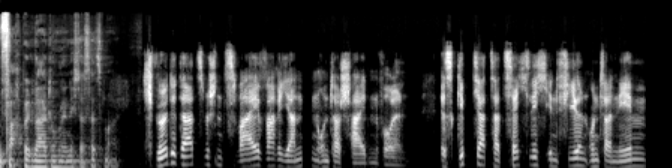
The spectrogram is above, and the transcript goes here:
Fachbegleitung, nenne ich das jetzt mal. Ich würde da zwischen zwei Varianten unterscheiden wollen. Es gibt ja tatsächlich in vielen Unternehmen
